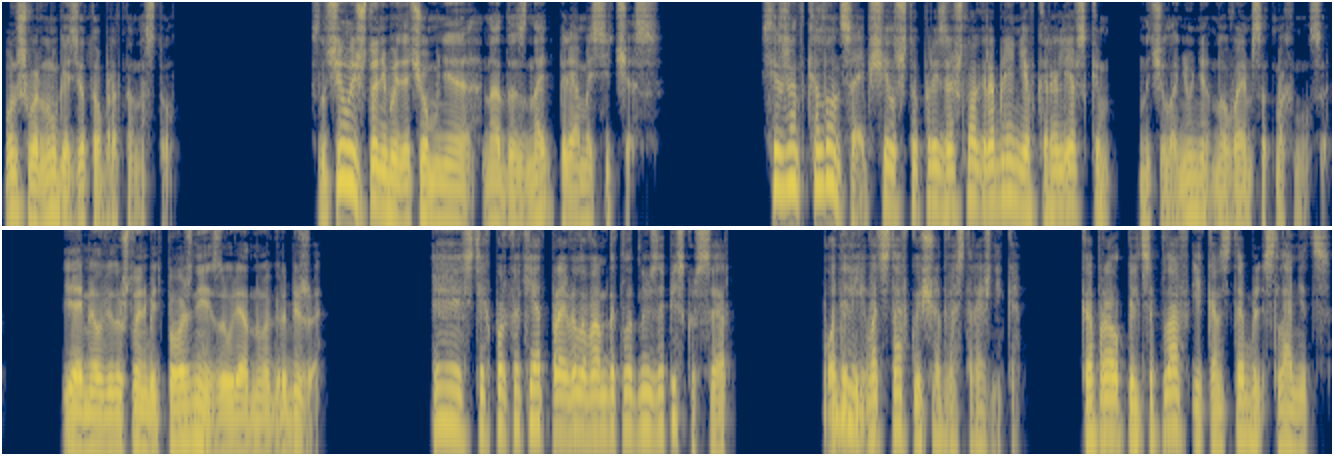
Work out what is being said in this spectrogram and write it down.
Он швырнул газету обратно на стол. Случилось что-нибудь, о чем мне надо знать прямо сейчас? Сержант Колон сообщил, что произошло ограбление в Королевском... Начала Нюня, но Ваймс отмахнулся. Я имел в виду что-нибудь поважнее заурядного грабежа. — Э, с тех пор, как я отправила вам докладную записку, сэр, подали в отставку еще два стражника. Капрал Кольцеплав и констебль Сланец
